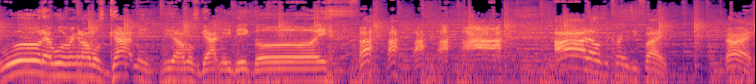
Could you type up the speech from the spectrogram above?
Whoa, that Wolverine almost got me. He almost got me, big boy. ah, that was a crazy fight. All right,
